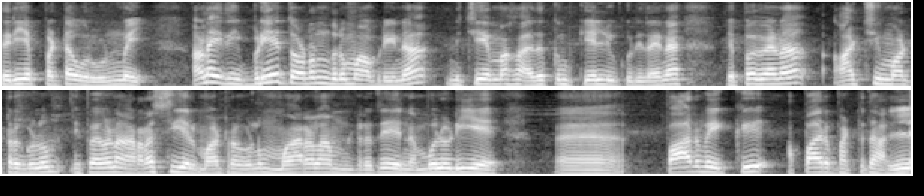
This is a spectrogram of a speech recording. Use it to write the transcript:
தெரியப்பட்ட ஒரு உண்மை. ஆனால் இது இப்படியே தொடர்ந்துருமா அப்படின்னா நிச்சயமாக அதுக்கும் கேள்விக்குறி தான் ஏன்னா எப்போ வேணால் ஆட்சி மாற்றங்களும் இப்போ வேணால் அரசியல் மாற்றங்களும் மாறலாம்ன்றது நம்மளுடைய பார்வைக்கு அப்பாற்பட்டது அல்ல.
